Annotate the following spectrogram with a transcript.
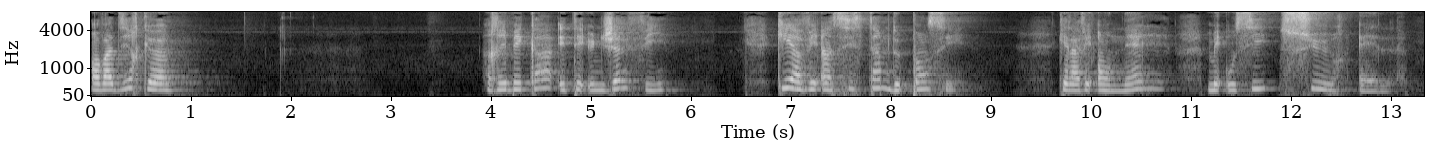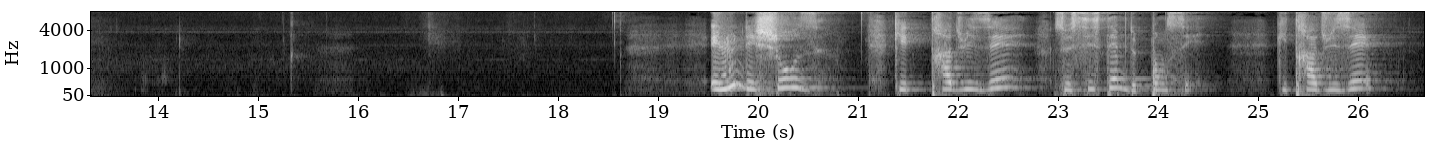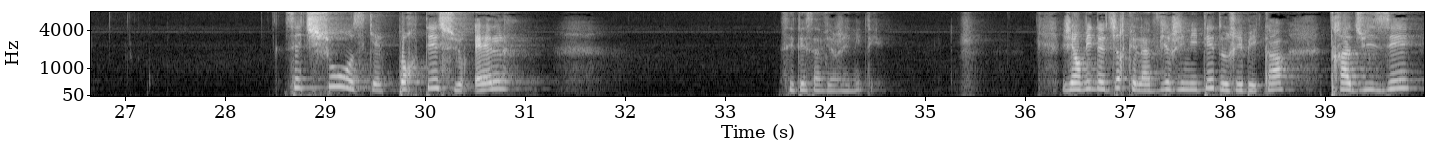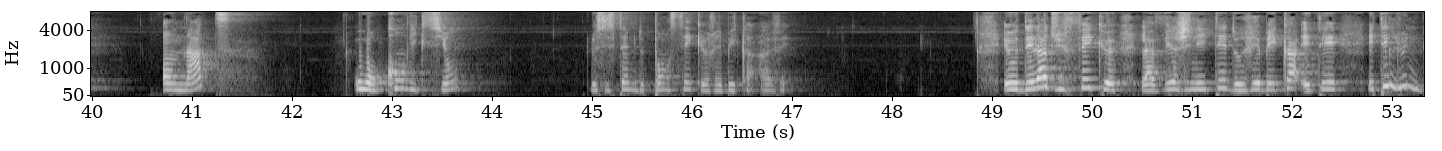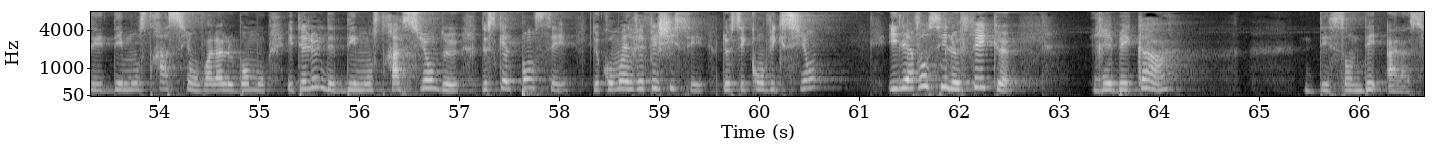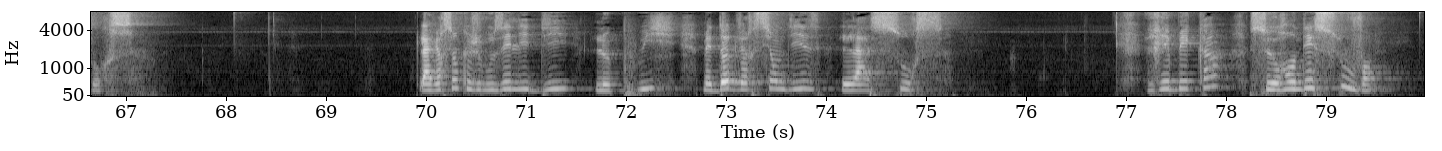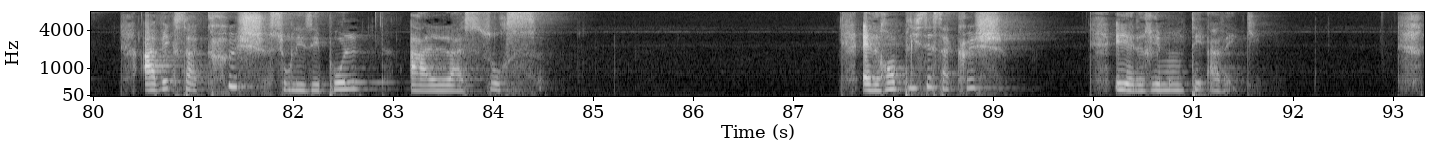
on va dire que Rebecca était une jeune fille qui avait un système de pensée qu'elle avait en elle, mais aussi sur elle. Et l'une des choses qui traduisait ce système de pensée, qui traduisait cette chose qu'elle portait sur elle, c'était sa virginité. J'ai envie de dire que la virginité de Rebecca traduisait en acte ou en conviction le système de pensée que Rebecca avait. Et au-delà du fait que la virginité de Rebecca était, était l'une des démonstrations, voilà le bon mot, était l'une des démonstrations de, de ce qu'elle pensait, de comment elle réfléchissait, de ses convictions, il y avait aussi le fait que Rebecca descendait à la source. La version que je vous ai lue dit le puits, mais d'autres versions disent la source. Rebecca se rendait souvent avec sa cruche sur les épaules à la source. Elle remplissait sa cruche et elle remontait avec.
